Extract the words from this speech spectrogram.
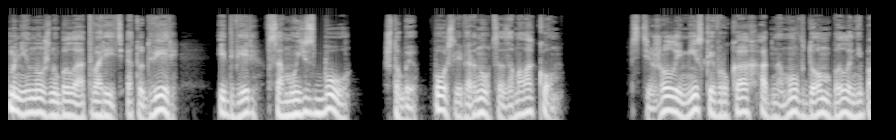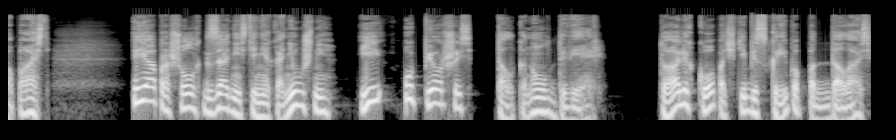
Мне нужно было отворить эту дверь и дверь в саму избу, чтобы после вернуться за молоком. С тяжелой миской в руках одному в дом было не попасть. Я прошел к задней стене конюшни и, упершись, толкнул дверь. Та легко, почти без скрипа поддалась.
